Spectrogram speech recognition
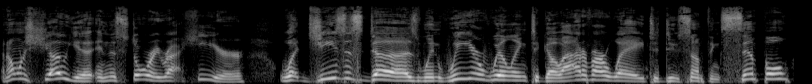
And I want to show you in this story right here what Jesus does when we are willing to go out of our way to do something simple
